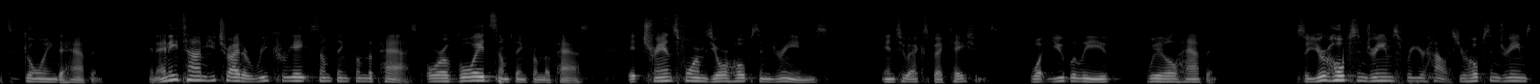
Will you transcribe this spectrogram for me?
It's going to happen. And anytime you try to recreate something from the past or avoid something from the past, it transforms your hopes and dreams into expectations, what you believe will happen. So, your hopes and dreams for your house, your hopes and dreams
